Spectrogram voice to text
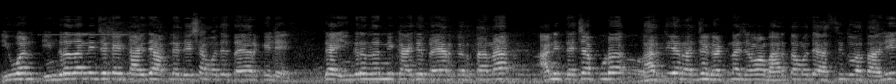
इवन इंग्रजांनी जे काही कायदे आपल्या देशामध्ये तयार केले त्या इंग्रजांनी कायदे तयार करताना आणि त्याच्या पुढे भारतीय राज्यघटना जेव्हा भारतामध्ये अस्तित्वात आली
